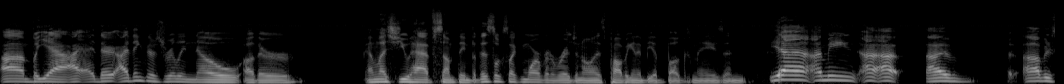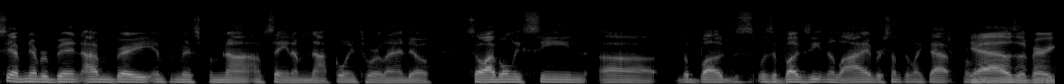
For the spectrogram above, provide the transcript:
Um, but yeah, I there I think there's really no other, unless you have something. But this looks like more of an original. It's probably gonna be a bugs maze, and Yeah, I mean, I, I I've obviously I've never been. I'm very infamous from not. I'm saying I'm not going to Orlando, so I've only seen uh the bugs. Was it bugs eaten alive or something like that? From, yeah, that was a very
